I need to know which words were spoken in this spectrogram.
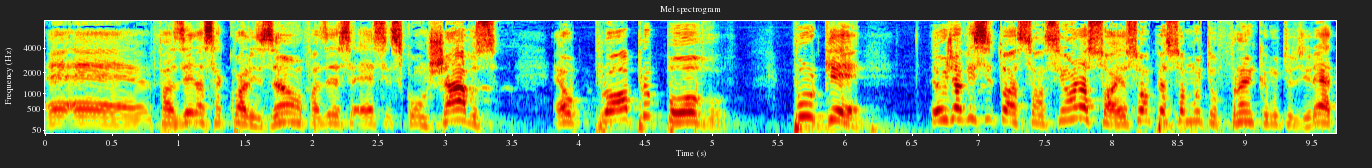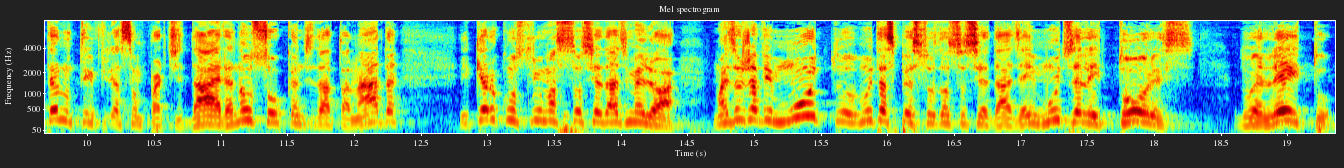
é, é, fazer essa coalizão, fazer esse- esses conchavos, é o próprio povo. Por quê? Eu já vi situação assim, olha só, eu sou uma pessoa muito franca, muito direta, eu não tenho filiação partidária, não sou candidato a nada e quero construir uma sociedade melhor. Mas eu já vi muito, muitas pessoas da sociedade aí, muitos eleitores do eleito,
